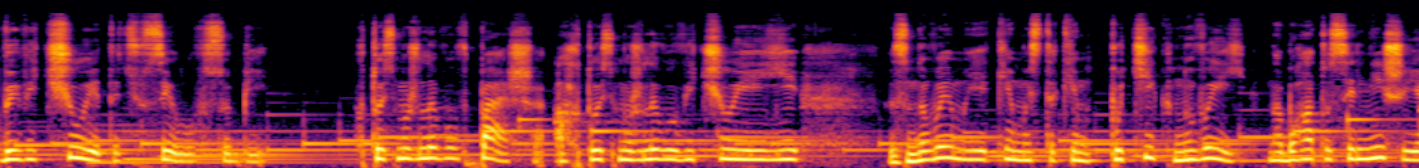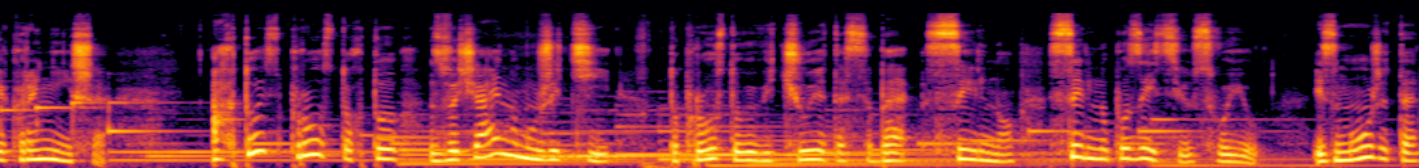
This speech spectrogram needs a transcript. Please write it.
ви відчуєте цю силу в собі. Хтось, можливо, вперше, а хтось, можливо, відчує її з новим якимось таким потік новий, набагато сильніший, як раніше. А хтось просто, хто в звичайному житті, то просто ви відчуєте себе сильно, сильну позицію свою і зможете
